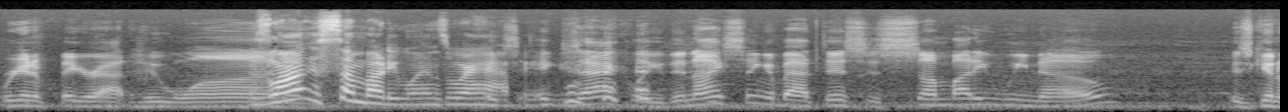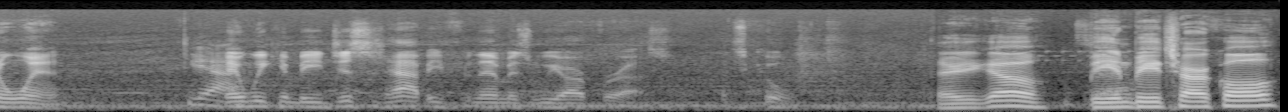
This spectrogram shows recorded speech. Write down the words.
we're going to figure out who won. As long as somebody wins, we're Ex- happy. exactly. the nice thing about this is somebody we know is going to win, yeah. and we can be just as happy for them as we are for us. That's cool. There you go. B and B Charcoal,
